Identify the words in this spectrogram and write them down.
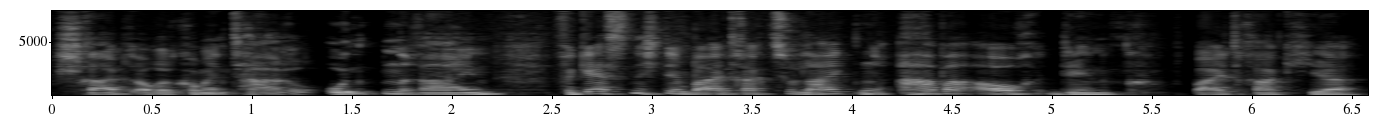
schreibt eure Kommentare unten rein. Vergesst nicht den Beitrag zu liken, aber auch den Beitrag hier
